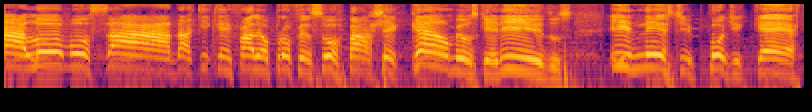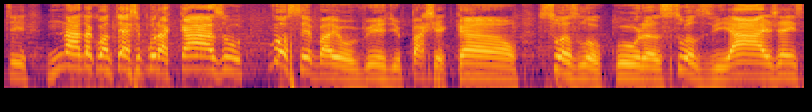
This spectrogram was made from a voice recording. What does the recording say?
Alô, moçada! Aqui quem fala é o professor Pachecão, meus queridos. E neste podcast, nada acontece por acaso. Você vai ouvir de Pachecão, suas loucuras, suas viagens.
